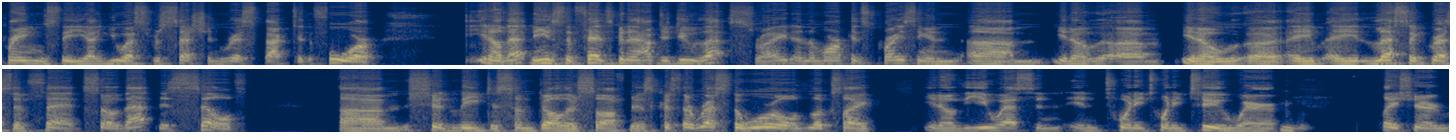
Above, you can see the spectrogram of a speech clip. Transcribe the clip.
brings the uh, U.S. recession risk back to the fore. You know, that means the Fed's going to have to do less, right? And the market's pricing and, um, you know, um, you know, uh, a, a less aggressive Fed. So that itself um, should lead to some dollar softness because the rest of the world looks like, you know, the U.S. in, in 2022 where mm-hmm. inflationary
